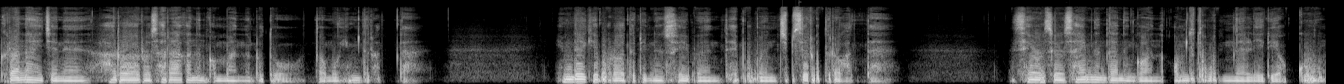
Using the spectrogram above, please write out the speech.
그러나 이제는 하루하루 살아가는 것만으로도 너무 힘들었다. 힘들게 벌어들이는 수입은 대부분 집세로 들어갔다. 새 옷을 사 입는다는 건 엄두도 못 낼 일이었고,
